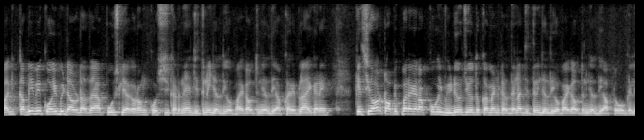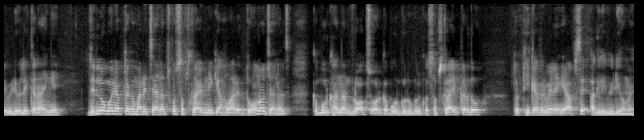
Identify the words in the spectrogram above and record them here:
बाकी कभी भी कोई भी डाउट आता है, आप पूछ लिया करो, हम कोशिश करते हैं जितनी जल्दी हो पाएगा, उतनी जल्दी आपका रिप्लाई करें। किसी और टॉपिक पर अगर आपको कोई वीडियो चाहिए तो कमेंट कर देना। जितनी जल्दी हो पाएगा, उतनी जल्दी आप लोगों के लिए वीडियो लेकर आएँगे। जिन लोगों ने अब तक हमारे चैनल्स को सब्सक्राइब नहीं किया, हमारे दोनों चैनल्स, कपूर खानदान ब्लॉग्स और कपूर गुरुकुल को सब्सक्राइब कर दो। तो ठीक है, फिर मिलेंगे आपसे अगली वीडियो में।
